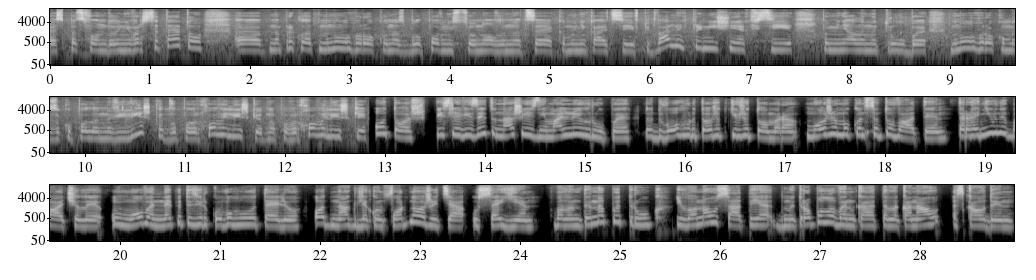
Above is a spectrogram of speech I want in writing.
е, спецфонду університету. Е, Наприклад, минулого року у нас було повністю оновлено це комунікації в підвальних приміщеннях. Всі поміняли ми труби. Минулого року ми закупили нові ліжка, двоповерхові ліжки, одноповерхові ліжки. Отож, після візиту нашої знімальної групи до двох гуртожитків Житомира можемо констатувати, тарганів не бачили, умови не п'ятизіркового готелю. Однак для комфортного життя усе є. Валентина Петрук, Ілона Усатия, Дмитро Половинка, телеканал СК 1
